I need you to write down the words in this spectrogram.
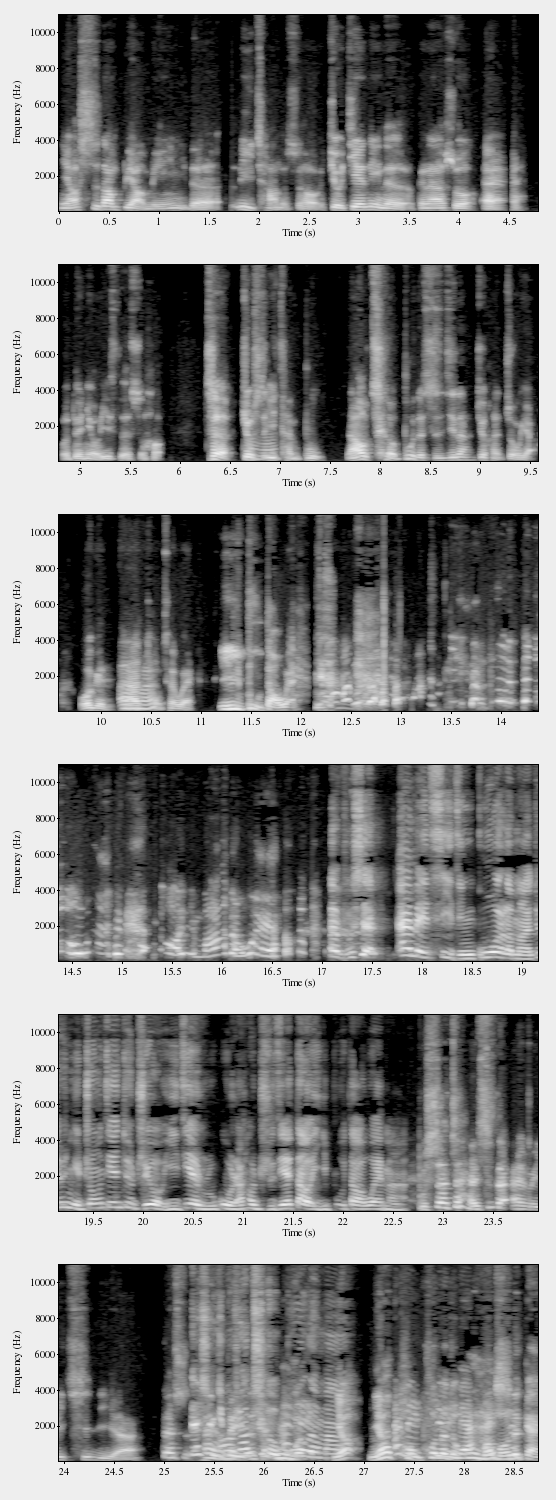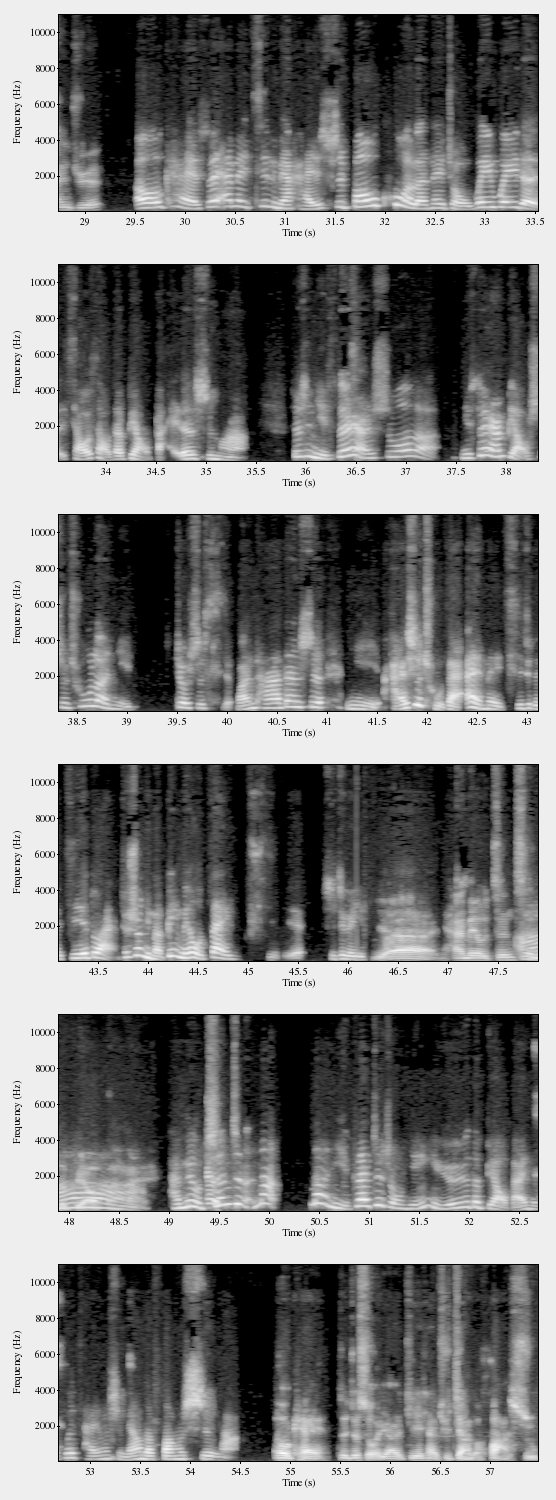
你要适当表明你的立场的时候，就坚定的跟他说：“哎，我对你有意思的时候，这就是一层布。”然后扯布的时机呢就很重要，我给大家统称为一步到位。一步到位，到你妈的位啊！哎，不是暧昧期已经过了吗？就是你中间就只有一见如故，然后直接到一步到位吗？不是啊，这还是在暧昧期里啊。但是但是你不是要扯布了吗？你要你要捅破那种雾蒙蒙的感觉。OK，所以暧昧期里面还是包括了那种微微的小小的表白的是吗？就是你虽然说了。你虽然表示出了你就是喜欢他，但是你还是处在暧昧期这个阶段，就说你们并没有在一起，是这个意思吗？耶，你还没有真正的表白，还没有真正的那那你在这种隐隐约约的表白，你会采用什么样的方式呢？OK，这就是我要接下去讲的话术。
